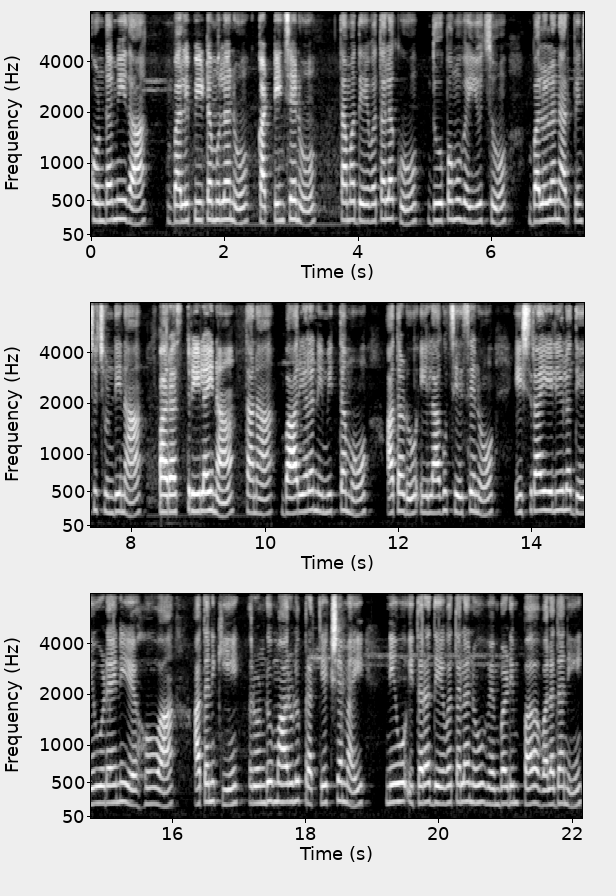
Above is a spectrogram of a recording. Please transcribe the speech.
కొండ మీద బలిపీఠములను కట్టించెను. తమ దేవతలకు ధూపము వెయ్యుచు బలులనర్పించుచుండిన పరస్త్రీలైన తన భార్యల నిమిత్తము అతడు ఇలాగు చేసెను. ఇశ్రాయేలీయుల దేవుడైన యెహోవా అతనికి రెండు మారులు ప్రత్యక్షమై నీవు ఇతర దేవతలను వెంబడింపవలదని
